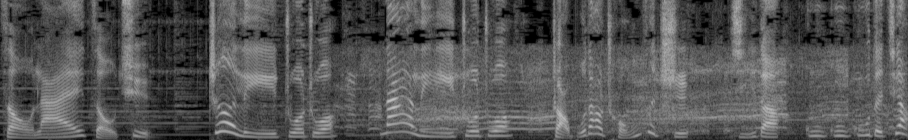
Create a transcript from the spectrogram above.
走来走去，这里捉捉，那里捉捉，找不到虫子吃，急得咕咕咕地叫。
